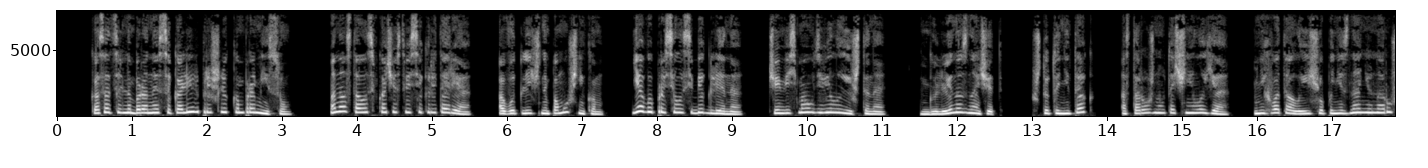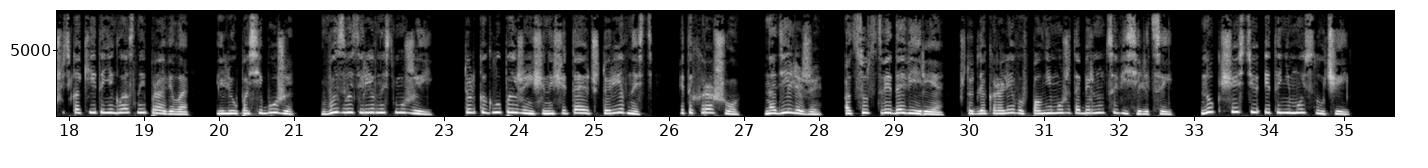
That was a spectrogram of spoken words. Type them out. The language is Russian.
Касательно баронессы Калиль пришли к компромиссу. Она осталась в качестве секретаря, а вот личным помощником я выпросила себе Глена, чем весьма удивила Иштена. «Глена, значит? Что-то не так?» — осторожно уточнила я. Не хватало еще по незнанию нарушить какие-то негласные правила или, упаси Боже, вызвать ревность мужей. Только глупые женщины считают, что ревность — это хорошо. На деле же отсутствие доверия что для королевы вполне может обернуться виселицей. Но, к счастью, это не мой случай.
